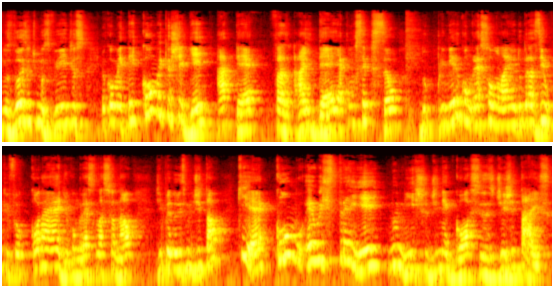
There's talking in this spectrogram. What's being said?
Nos dois últimos vídeos eu comentei como é que eu cheguei até a ideia, a concepção do primeiro congresso online do Brasil, que foi o CONAED, o Congresso Nacional de Empreendedorismo Digital, que é como eu estreiei no nicho de negócios digitais.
